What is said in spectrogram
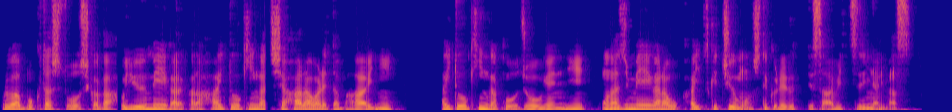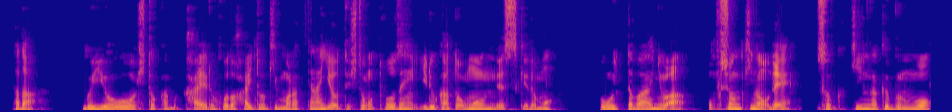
これは僕たち投資家が保有銘柄から配当金が支払われた場合に配当金額を上限に同じ銘柄を買い付け注文してくれるってサービスになります。ただ、VO を1株買えるほど配当金もらってないよって人も当然いるかと思うんですけども、そういった場合には、オプション機能で即金額分を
